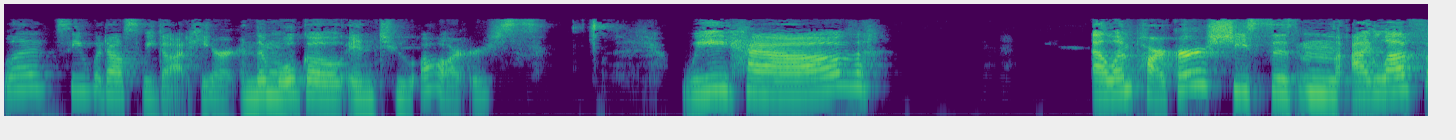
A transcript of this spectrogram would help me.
Let's see what else we got here, and then we'll go into ours. We have Ellen Parker. She says, mm, "I love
